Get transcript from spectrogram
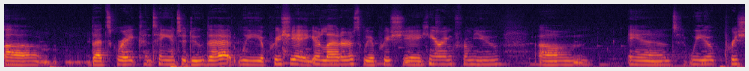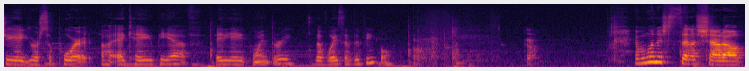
um, that's great. Continue to do that. We appreciate your letters. We appreciate hearing from you. Um, and we appreciate your support uh, at KABF 88.3, the voice of the people. Go. And we want to send a shout out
